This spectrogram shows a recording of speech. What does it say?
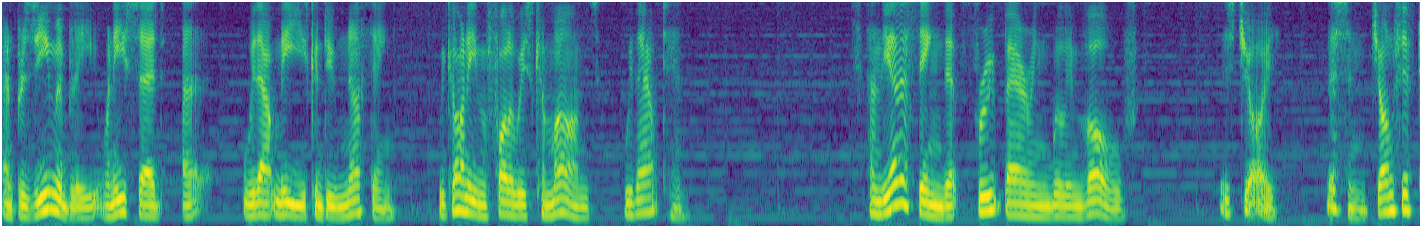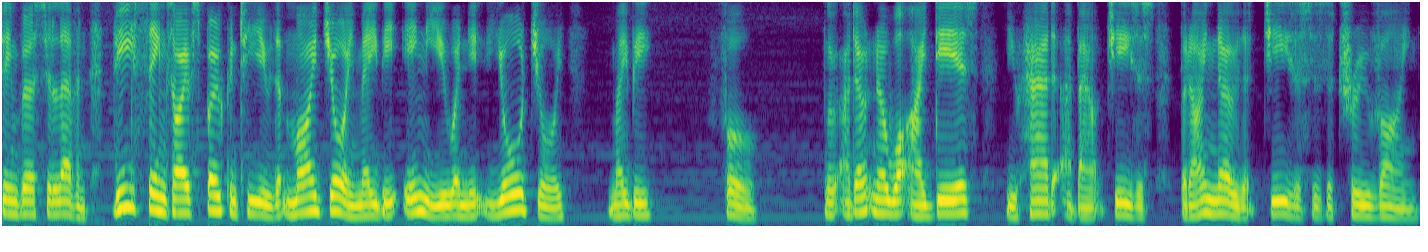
And presumably, when he said, uh, Without me, you can do nothing, we can't even follow his commands without him. And the other thing that fruit bearing will involve is joy. Listen, John 15, verse 11. These things I have spoken to you, that my joy may be in you and your joy may be full. Look, I don't know what ideas you had about Jesus, but I know that Jesus is the true vine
